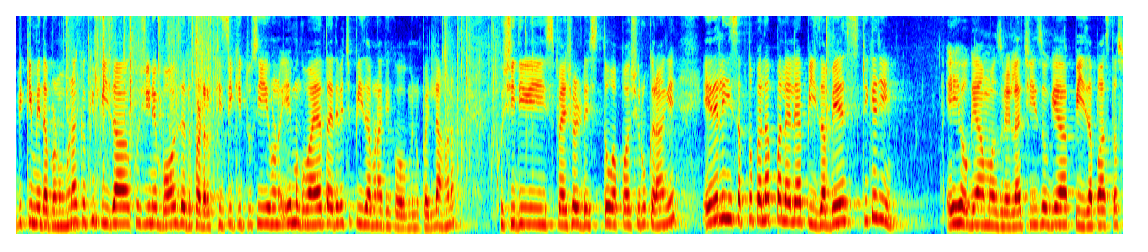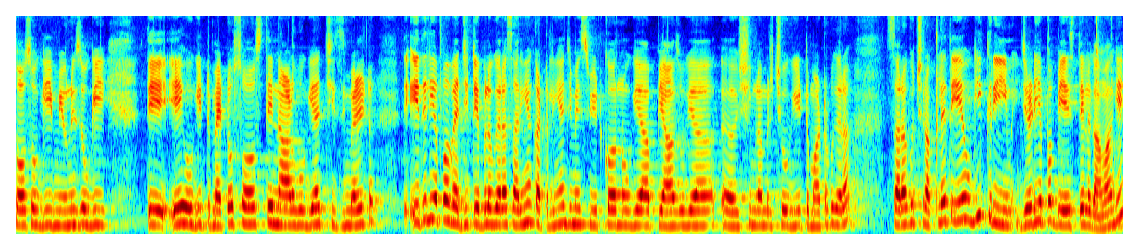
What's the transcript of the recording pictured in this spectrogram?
ਵੀ ਕਿਵੇਂ ਦਾ ਬਣੂ, ਹਨਾ? ਕਿਉਂਕਿ ਪੀਜ਼ਾ ਖੁਸ਼ੀ ਨੇ ਬਹੁਤ ਜ਼ਿਆਦਾ ਫੜ ਰੱਖੀ ਸੀ ਕਿ ਤੁਸੀਂ ਹੁਣ ਇਹ ਮੰਗਵਾਇਆ ਤਾਂ ਇਹਦੇ ਵਿੱਚ ਪੀਜ਼ਾ ਬਣਾ ਕੇ ਖਵਾਓ ਮੈਨੂੰ ਪਹਿਲਾਂ, ਹਨਾ? ਖੁਸ਼ੀ ਦੀ ਸਪੈਸ਼ਲ ਡਿਸ਼ ਤੋਂ ਆਪਾਂ ਸ਼ੁਰੂ ਕਰਾਂਗੇ। ਇਹਦੇ ਲਈ ਸਭ ਤੋਂ ਪਹਿਲਾਂ ਆਪਾਂ ਲੈ ਲਿਆ ਪੀਜ਼ਾ ਬੇਸ ਠੀਕ ਹੈ ਜੀ? ਇਹ ਹੋ ਗਿਆ ਮੋਜ਼ਰੇਲਾ ਚੀਜ਼ ਹੋ ਗਿਆ ਪੀਜ਼ਾ ਪਾਸਤਾ ਸੌਸ ਹੋ ਗਈ ਮਿਊਨੀਜ਼ ਹੋ ਗਈ ਤੇ ਇਹ ਹੋ ਗਈ ਟੋਮੈਟੋ ਸੌਸ ਤੇ ਨਾਲ ਹੋ ਗਿਆ ਚੀਜ਼ ਮਿਲਟ ਤੇ ਇਹਦੇ ਲਈ ਆਪਾਂ ਵੈਜੀਟੇਬਲ ਵਗੈਰਾ ਸਾਰੀਆਂ ਕੱਟ ਲਈਆਂ, ਜਿਵੇਂ ਸਵੀਟ ਕਾਰਨ ਹੋ ਗਿਆ, ਪਿਆਜ਼ ਹੋ ਗਿਆ ਸ਼ਿਮਲਾ ਮਿਰਚ ਹੋ ਗਈ, ਟਮਾਟਰ ਵਗੈਰਾ ਸਾਰਾ ਕੁਝ ਰੱਖ ਲਿਆ ਤੇ ਇਹ ਹੋ ਗਈ ਕਰੀਮ ਜਿਹੜੀ ਆਪਾਂ ਬੇਸ ਤੇ ਲਗਾਵਾਂਗੇ।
